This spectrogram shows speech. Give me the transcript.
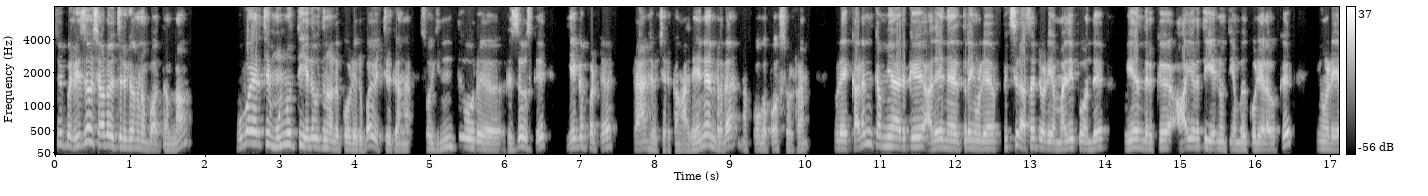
ஸோ இப்போ ரிசர்வ்ஸ் எவ்வளோ வச்சிருக்காங்கன்னு பார்த்தோம்னா மூவாயிரத்தி முந்நூற்றி எழுபத்தி நாலு கோடி ரூபாய் வச்சிருக்காங்க. ஸோ இந்த ஒரு ரிசர்வ்ஸ்க்கு ஏகப்பட்ட பிளான்ஸ் வச்சிருக்காங்க. அது என்னன்றதை நான் போக போக சொல்கிறேன் இவங்களுடைய கடன் கம்மியாக இருக்குது அதே நேரத்தில் இவங்களுடைய ஃபிக்ஸ்டு அசட்டோடைய மதிப்பு வந்து உயர்ந்திருக்கு. ஆயிரத்தி எழுநூற்றி ஐம்பது கோடி அளவுக்கு இவங்களுடைய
